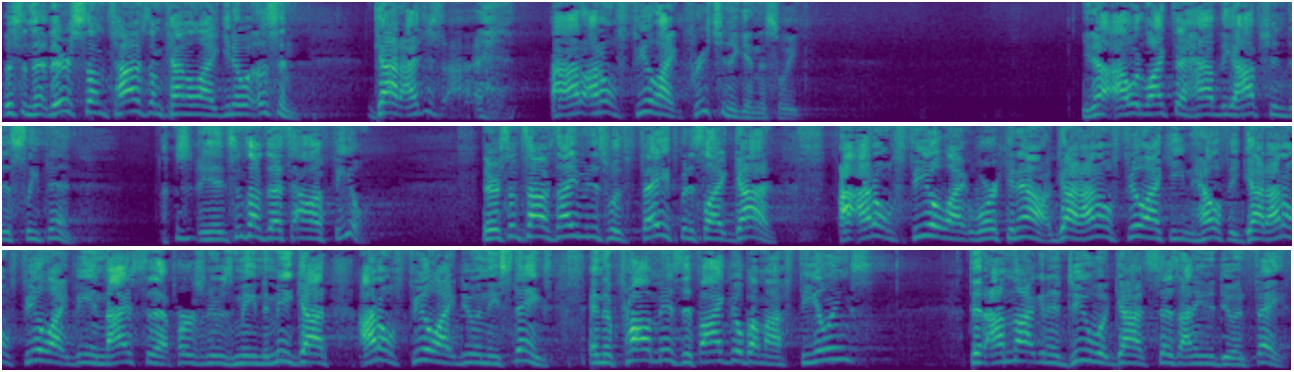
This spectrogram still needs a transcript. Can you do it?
Listen, there's some times I'm kind of like, you know what, listen, God, I just, I, I don't feel like preaching again this week. You know, I would like to have the option to sleep in. Sometimes that's how I feel. There are sometimes not even just with faith, but it's like, God, I, don't feel like working out. God, I don't feel like eating healthy. God, I don't feel like being nice to that person who was mean to me. God, I don't feel like doing these things. And the problem is, if I go by my feelings, then I'm not going to do what God says I need to do in faith.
